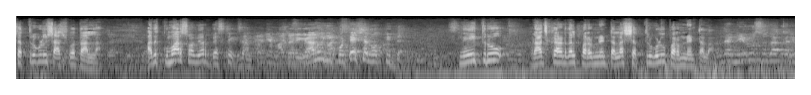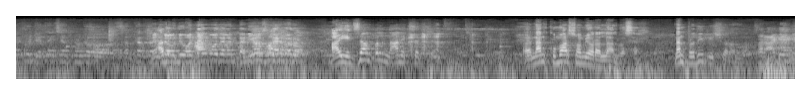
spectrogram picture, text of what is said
ಶತ್ರುಗಳು ಶಾಶ್ವತ ಅಲ್ಲ. ಅದಕ್ಕೆ ಕುಮಾರಸ್ವಾಮಿ ಅವರು ಬೆಸ್ಟ್ ಎಕ್ಸಾಂಪಲ್ ನಾನು ಈ ಕೊಟೇಶನ್ ಓದ್ತಿದ್ದೆ. ಸ್ನೇಹಿತರು ರಾಜಕಾರಣದಲ್ಲಿ ಪರ್ಮನೆಂಟ್ ಅಲ್ಲ ಶತ್ರುಗಳು ಪರ್ಮನೆಂಟ್ ಅಲ್ಲ. ಆ ಎಕ್ಸಾಂಪಲ್ ನಾನು ಎಕ್ಸೆಪ್ಟ್ ನಾನು ಕುಮಾರಸ್ವಾಮಿ ಅವರಲ್ಲ ಅಲ್ವಾ ಸರ್ ನಾನು ಪ್ರದೀಪ್ ಈಶ್ವರ್ ಅಲ್ವಾ? ಸರ್ ಹಾಗೆ ಈಗ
